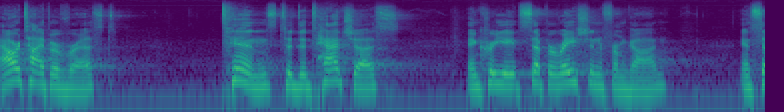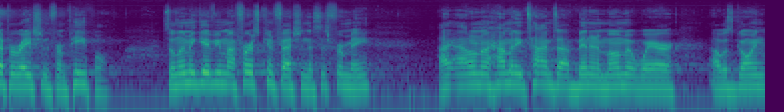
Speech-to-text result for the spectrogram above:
Wow. Our type of rest tends to detach us and create separation from God and separation from people. Wow. So let me give you my first confession. This is for me. I, I don't know how many times I've been in a moment where I was going,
